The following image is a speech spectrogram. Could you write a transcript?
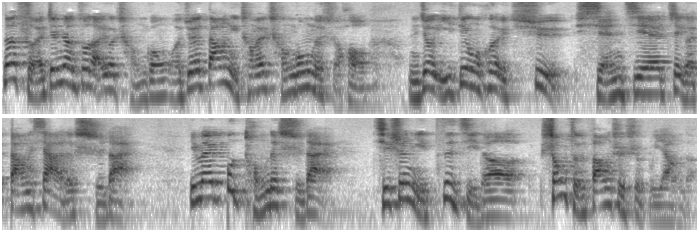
那所谓真正做到一个成功，我觉得当你成为成功的时候，你就一定会去衔接这个当下的时代。因为不同的时代，其实你自己的生存方式是不一样的，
